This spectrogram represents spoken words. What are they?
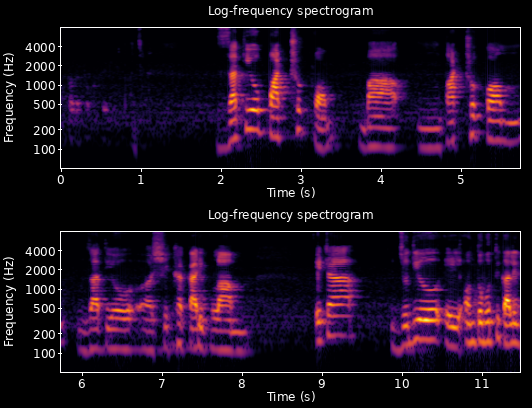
আপনাদের পক্ষ থেকে? জাতীয় পাঠ্যক্রম বা পাঠ্যক্রম জাতীয় শিক্ষা কারিকুলাম এটা যদিও এই অন্তর্বর্তীকালীন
